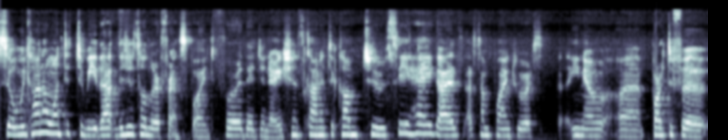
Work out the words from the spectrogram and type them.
So we kind of wanted to be that digital reference point for the generations kind of to come to see, hey guys, at some point we were, you know, uh, part of a,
